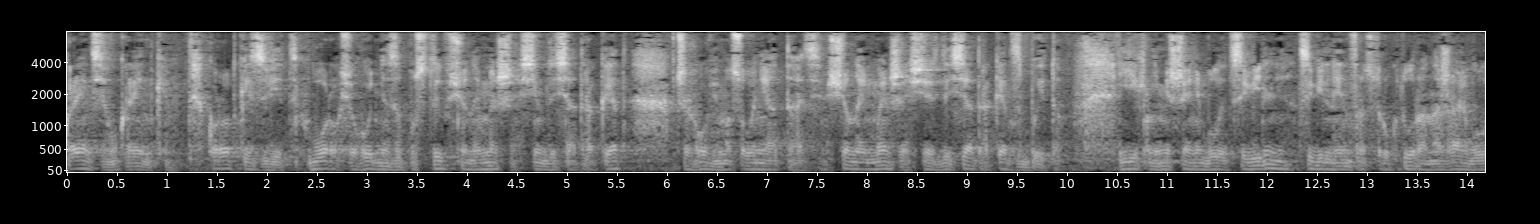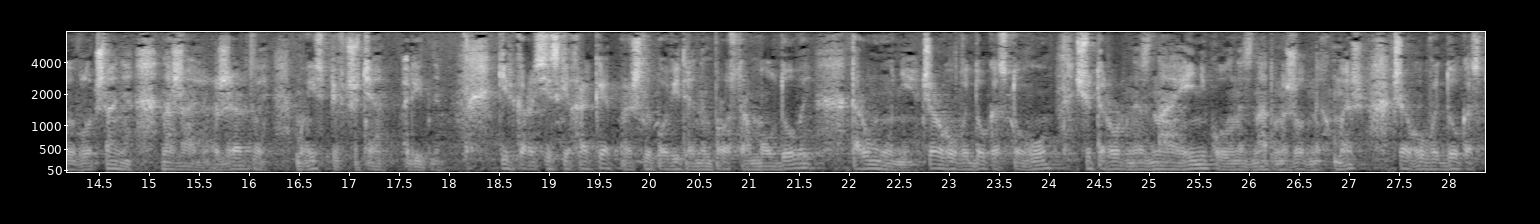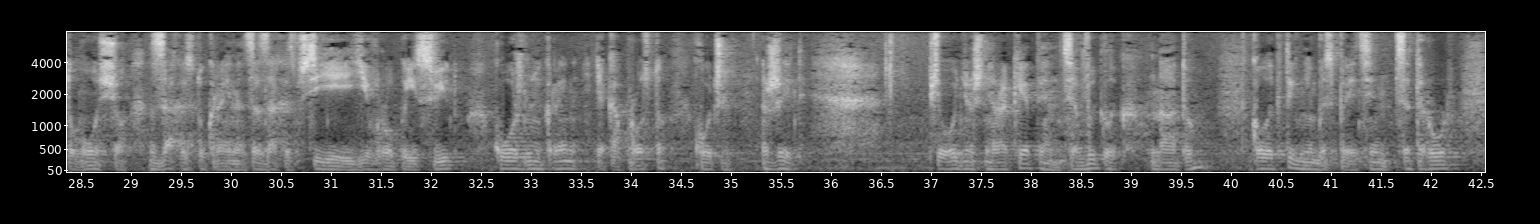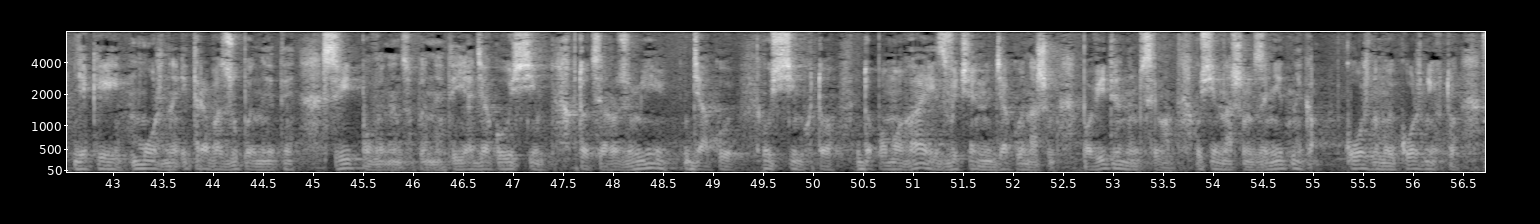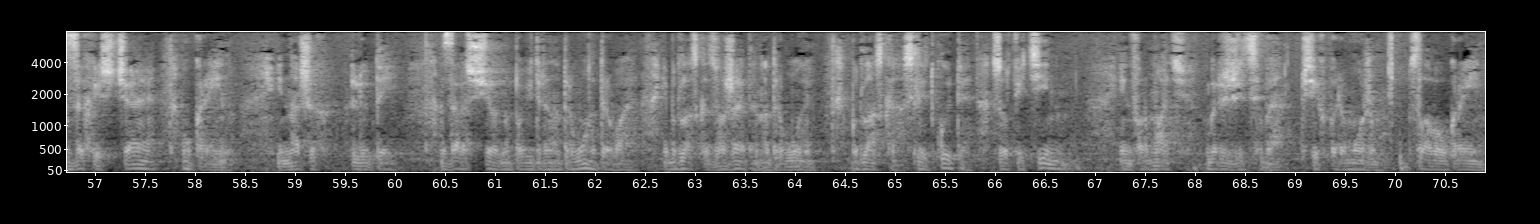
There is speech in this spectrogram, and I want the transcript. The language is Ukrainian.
Українці, українки, короткий звіт. Ворог сьогодні запустив щонайменше 70 ракет в черговій масованій атаці. Щонайменше 60 ракет збито. Їхні мішені були цивільні, цивільна інфраструктура. На жаль, були влучання. На жаль, жертви. Мої співчуття рідним. Кілька російських ракет пройшли повітряним простором Молдови та Румунії. Черговий доказ того, що терор не знає і ніколи не знатиме жодних меж. Черговий доказ того, що захист України це захист всієї Європи і світу, кожної країни, яка просто хоче жити. Сьогоднішні ракети це виклик НАТО, колективній безпеці, це терор, який можна і треба зупинити. Світ повинен зупинити. Я дякую усім, хто це розуміє. Дякую усім, хто допомагає. Звичайно, дякую нашим повітряним силам, усім нашим зенітникам, кожному і кожній, хто захищає Україну і наших людей. Зараз ще одна повітряна тривога триває. І, будь ласка, зважайте на тривоги. Будь ласка, слідкуйте з офіційною інформацією. Бережіть себе. Всіх переможемо. Слава Україні!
